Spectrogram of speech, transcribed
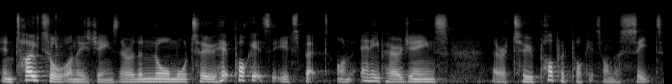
in total on these jeans. There are the normal two hip pockets that you'd expect on any pair of jeans. There are two poppered pockets on the seat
